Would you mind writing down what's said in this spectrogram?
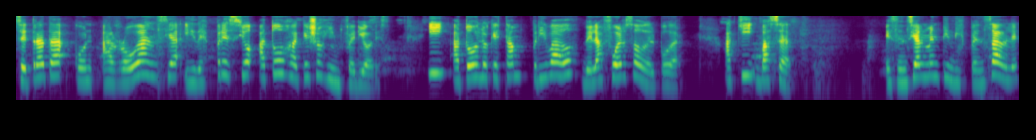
Se trata con arrogancia y desprecio a todos aquellos inferiores y a todos los que están privados de la fuerza o del poder. Aquí va a ser esencialmente indispensable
